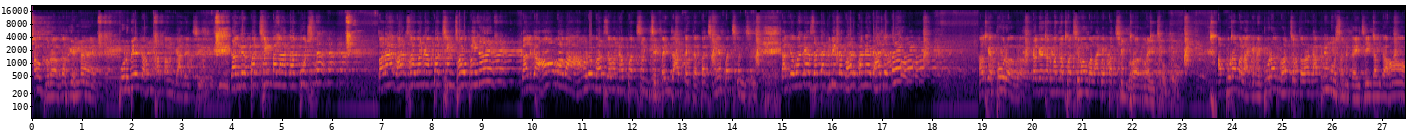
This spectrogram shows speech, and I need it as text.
छौ पूरब? कहलकै, नहीं। पूर्वे के हम खत्म कए दै छियै कहलकै पश्चिम वाला के पूछते, तोरा घर से वने पश्चिम छौ कि नहीं? कहलकै हाँ बाबा, हमरो घर से वने पश्चिम से पंजाब तक तऽ पश्चिमे पश्चिम छै। कहलकै वने से देखबी तऽ घर कने भए जेतौ। कहलकै पूरब कहलकै एकर मतलब पश्चिमो वाला के पश्चिम घर नहीं छौ। आ पूरब वाला के नहीं पूरब घर छौ के अपने मुँह से कहै छी कहलकै हाँ।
